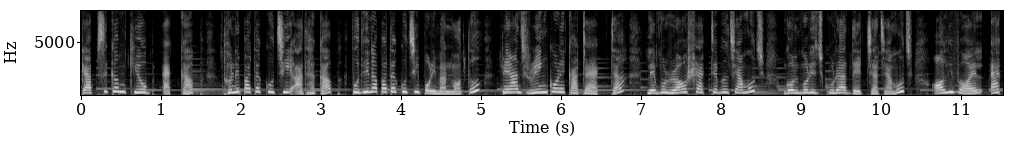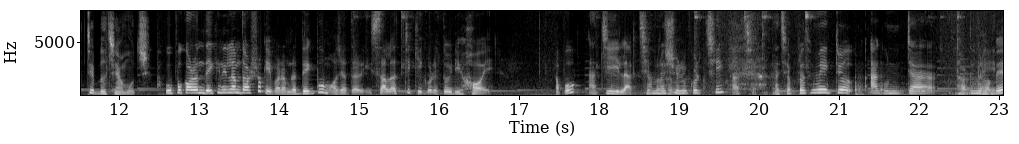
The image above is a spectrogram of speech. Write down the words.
ক্যাপসিকাম কিউব এক কাপ ধনেপাতা কুচি আধা কাপ, পুদিনা পাতা কুচি পরিমাণ মতো, পেঁয়াজ রিং করে কাটা একটা, লেবুর রস এক টেবিল চামচ, গোলমরিচ গুঁড়া দেড় চা চামচ, অলিভ অয়েল এক টেবিল চামচ। উপকরণ দেখে নিলাম দর্শক, এবার আমরা দেখব মজাদার এই সালাদটি কী করে তৈরি হয়। আপু কি লাগছে আমরা শুরু করছি। আচ্ছা। আচ্ছা প্রথমে একটু আগুনটা ধরতে হবে।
